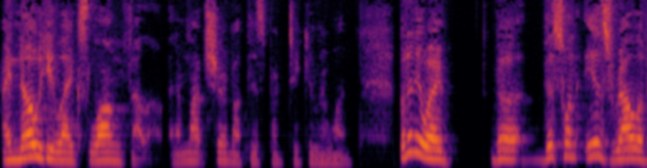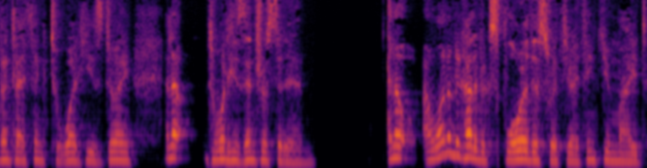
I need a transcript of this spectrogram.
I know he likes Longfellow, and I'm not sure about this particular one. But anyway, the this one is relevant, I think, to what he's doing and uh, to what he's interested in. And I, I wanted to kind of explore this with you. I think you might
